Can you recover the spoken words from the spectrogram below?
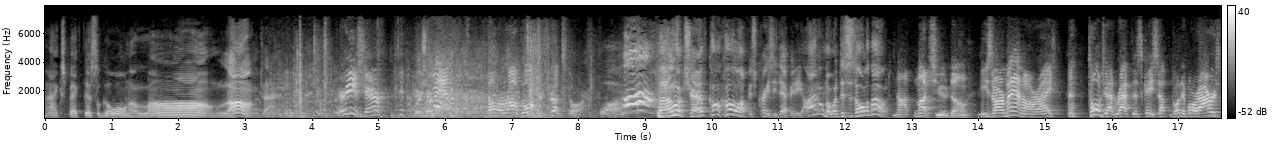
I expect this will go on a long, long time. Here he is, Sheriff. Where's your man? Fellow robbed Walker's drugstore. Pa! Uh, look, Sheriff, call, call off this crazy deputy. I don't know what this is all about. Not much you don't. He's our man, all right. Told you I'd wrap this case up in 24 hours.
